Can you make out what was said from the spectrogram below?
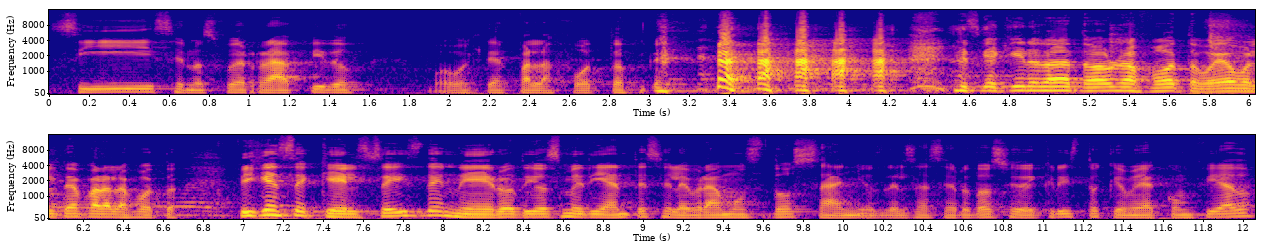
Sí, se nos fue rápido. Voy a voltear para la foto. es que aquí nos van a tomar una foto, voy a voltear para la foto. Fíjense que el 6 de enero, Dios mediante, celebramos dos años del sacerdocio de Cristo que me ha confiado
